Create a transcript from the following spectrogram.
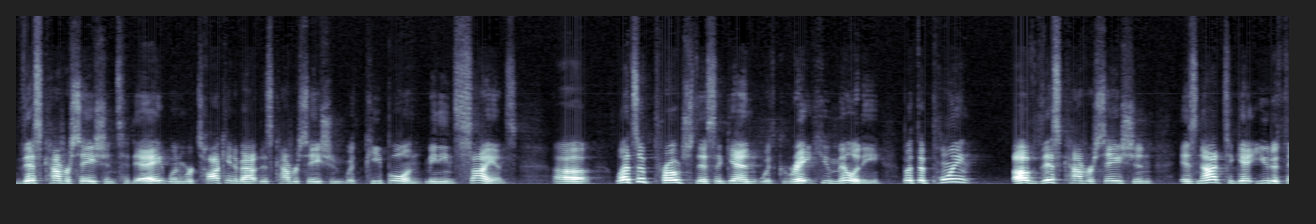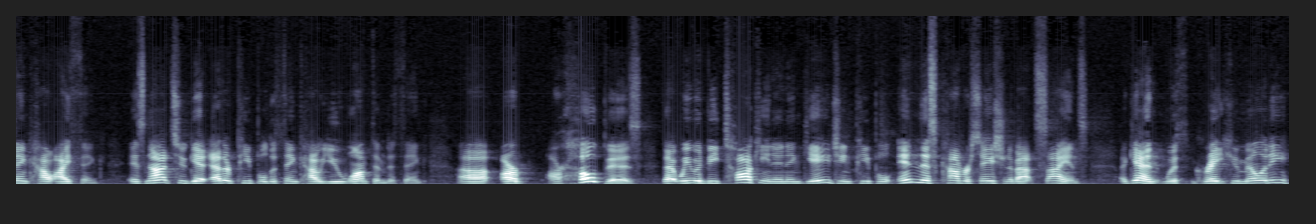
this conversation today, when we're talking about this conversation with people and meaning science, uh, let's approach this again with great humility. But the point of this conversation is not to get you to think how I think, is not to get other people to think how you want them to think. Uh, our, our hope is that we would be talking and engaging people in this conversation about science, again, with great humility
